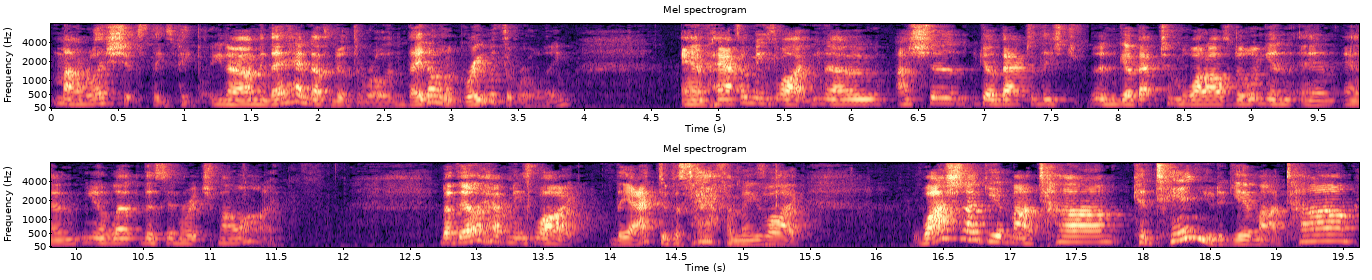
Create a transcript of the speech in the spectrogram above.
my relationships with these people? You know, I mean, they had nothing to do with the ruling. They don't agree with the ruling. And half of me's like, you know, I should go back to these and go back to what I was doing and, and, and you know, let this enrich my life. But the other half of me's like, the activist half of me's like, why should I give my time, continue to give my time,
